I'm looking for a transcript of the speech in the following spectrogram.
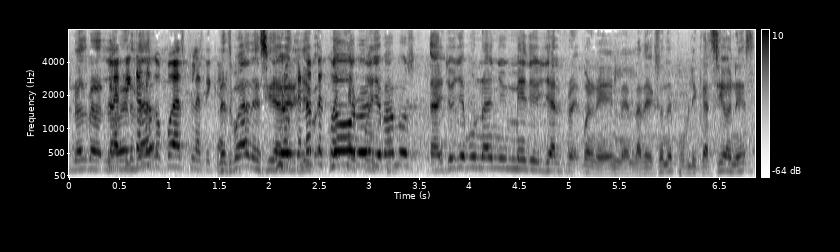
no es verdad. La Platica verdad, lo que puedas platicar. Les voy a decir, a Lo ver, que no lleva- te cueste no, no, puesto. llevamos, eh, yo llevo un año y medio ya al bueno, en la, en la dirección de publicaciones.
